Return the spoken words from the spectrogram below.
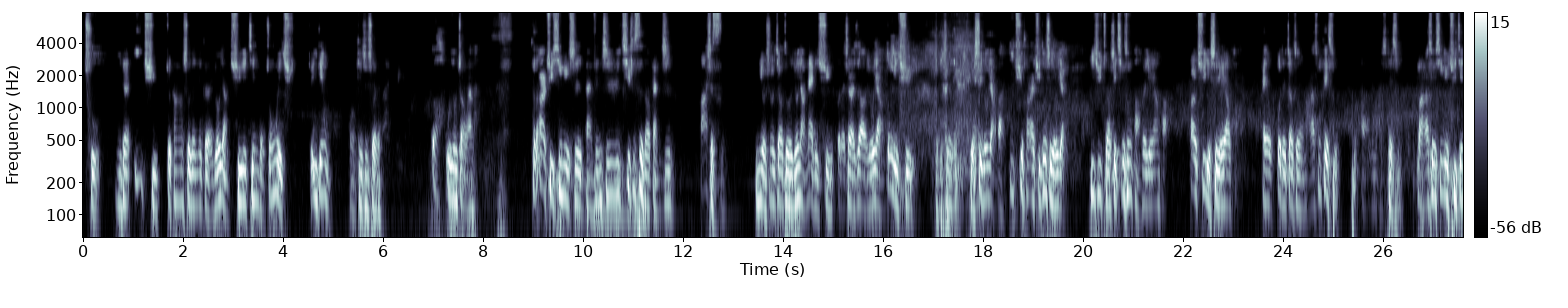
处你的一区，就刚刚说的那个有氧区间的中位区，就一点五。我平时说的。哇，我又转弯了。它的二区心率是百分之七十四到百分之八十四，你有时候叫做有氧耐力区，或者这叫有氧动力区。这也是有氧吧，一区和二区都是有氧，一区主要是轻松跑和有氧跑，二区也是有氧跑，还有或者叫做马拉松配速啊，马拉松配速。马拉松心率区间，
